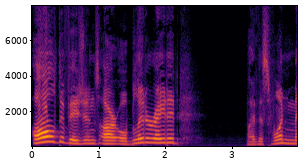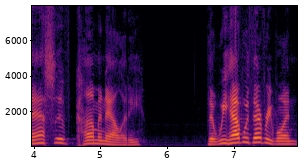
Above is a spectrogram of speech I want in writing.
all divisions are obliterated by this one massive commonality that we have with everyone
